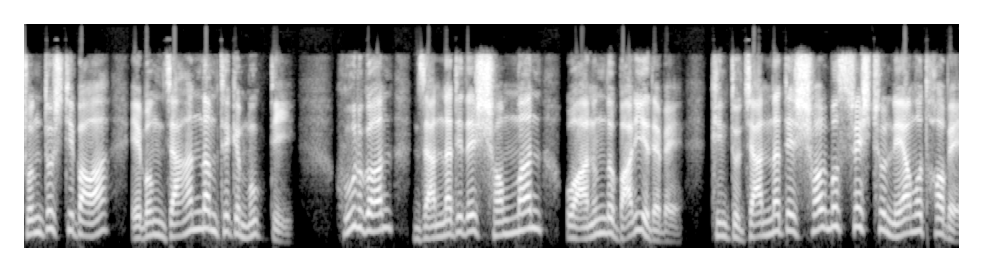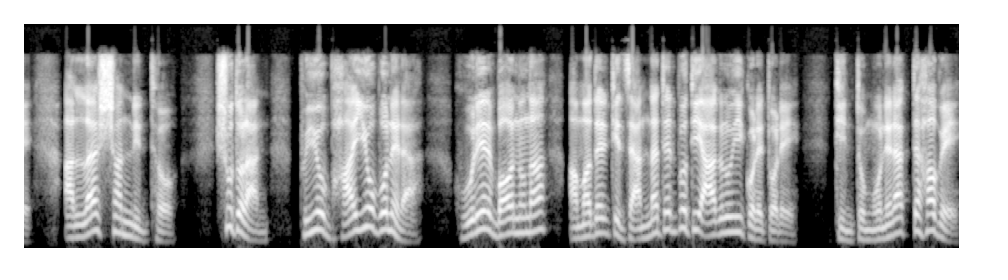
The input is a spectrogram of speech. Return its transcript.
সন্তুষ্টি পাওয়া এবং জাহান্নাম থেকে মুক্তি। হুরগণ জান্নাতীদের সম্মান ও আনন্দ বাড়িয়ে দেবে, কিন্তু জান্নাতের সর্বশ্রেষ্ঠ নেয়ামত হবে আল্লাহর সান্নিধ্য। সুতরাং, প্রিয় ভাই ও বোনেরা, হুরের বর্ণনা আমাদেরকে জান্নাতের প্রতি আগ্রহী করে তোলে। কিন্তু মনে রাখতে হবে,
